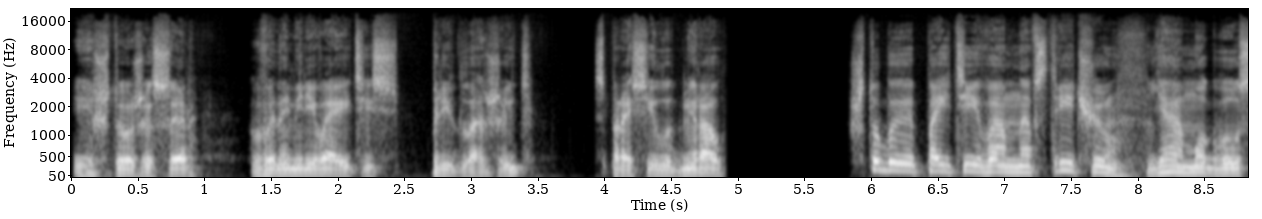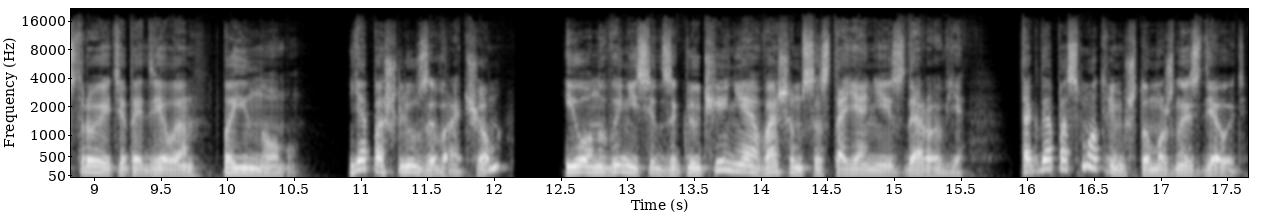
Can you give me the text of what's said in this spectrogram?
«И что же, сэр, вы намереваетесь предложить?» — спросил адмирал. «Чтобы пойти вам навстречу, я мог бы устроить это дело по-иному. Я пошлю за врачом, и он вынесет заключение о вашем состоянии здоровья. Тогда посмотрим, что можно сделать.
